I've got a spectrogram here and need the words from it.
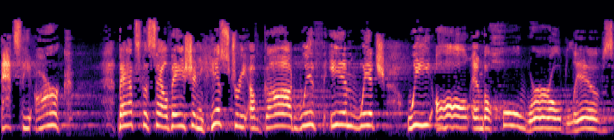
That's the ark. That's the salvation history of God within which we all and the whole world lives.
